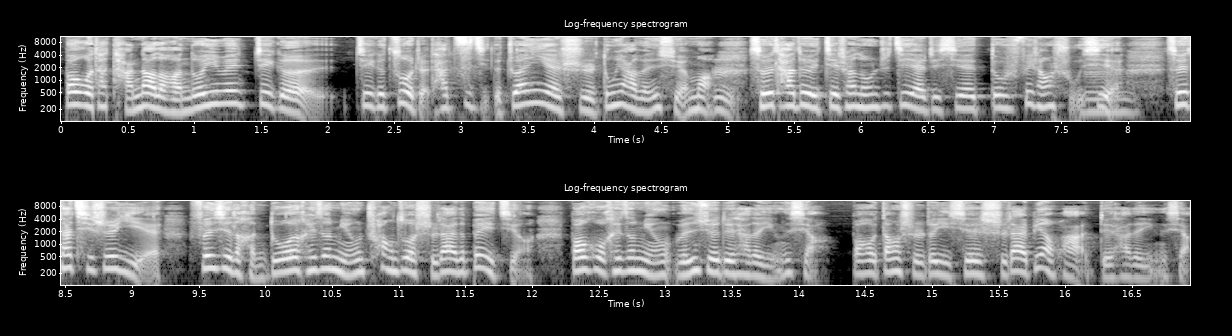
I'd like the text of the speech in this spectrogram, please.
包括他谈到了很多，因为。这个这个作者他自己的专业是东亚文学嘛，所以他对芥川龙之介这些都是非常熟悉，所以他其实也分析了很多黑泽明创作时代的背景，包括黑泽明文学对他的影响，包括当时的一些时代变化对他的影响。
